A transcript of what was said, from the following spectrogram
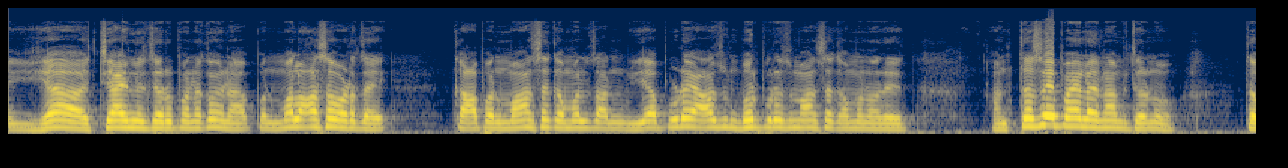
ह्या चॅनलच्या रूपानं काय ना पण मला असं वाटत आहे का आपण माणसं कमावलं आणि यापुढे अजून भरपूरच माणसं कमावणार आहेत. आणि तसंही पाहिलं ना मित्रांनो तर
